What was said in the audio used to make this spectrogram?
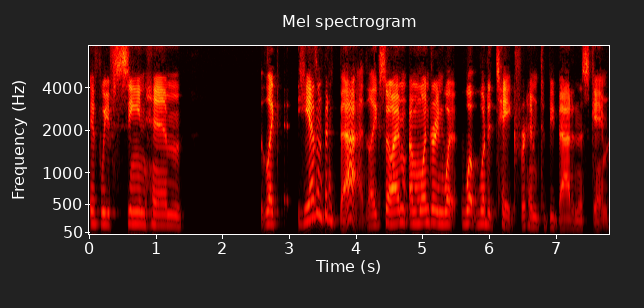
if we've seen him like he hasn't been bad like so i'm i'm wondering what what would it take for him to be bad in this game?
